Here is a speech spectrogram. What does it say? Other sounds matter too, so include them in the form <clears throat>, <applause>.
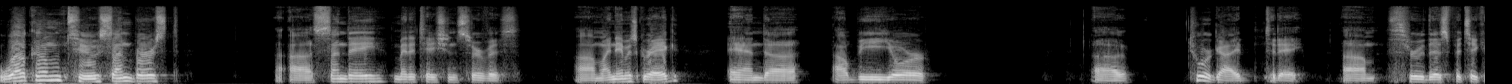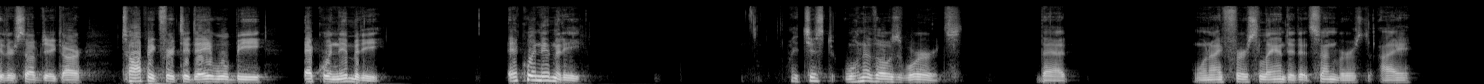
Welcome to Sunburst uh, Sunday meditation service. Uh, my name is Greg, and uh, I'll be your uh, tour guide today um, through this particular subject. Our topic for today will be equanimity. Equanimity. It's just one of those words that when I first landed at Sunburst, I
